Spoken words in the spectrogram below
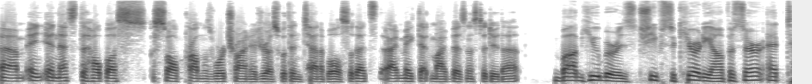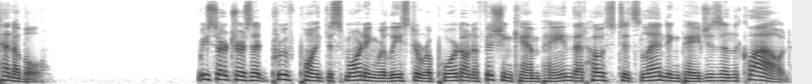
um, and, and that's to help us solve problems we're trying to address within Tenable. So that's I make that my business to do that. Bob Huber is Chief Security Officer at Tenable. Researchers at Proofpoint this morning released a report on a phishing campaign that hosts its landing pages in the cloud.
